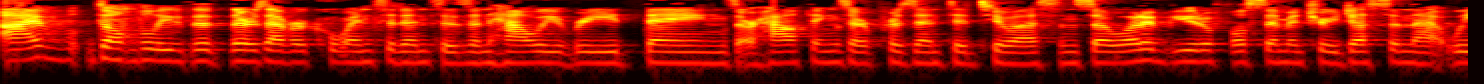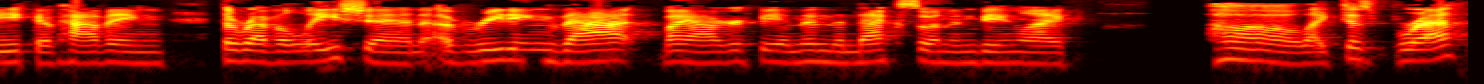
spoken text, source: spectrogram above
I don't believe that there's ever coincidences in how we read things or how things are presented to us. And so, what a beautiful symmetry just in that week of having the revelation of reading that biography and then the next one and being like, oh, like just breath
